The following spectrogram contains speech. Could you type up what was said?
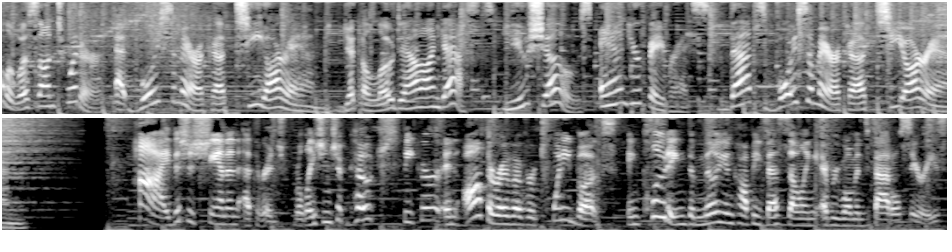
Follow us on Twitter at VoiceAmericaTRN. Get the lowdown on guests, new shows, and your favorites. That's VoiceAmericaTRN. Hi, this is Shannon Ethridge, relationship coach, speaker, and author of over 20 books, including the million copy best selling Every Woman's Battle series.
